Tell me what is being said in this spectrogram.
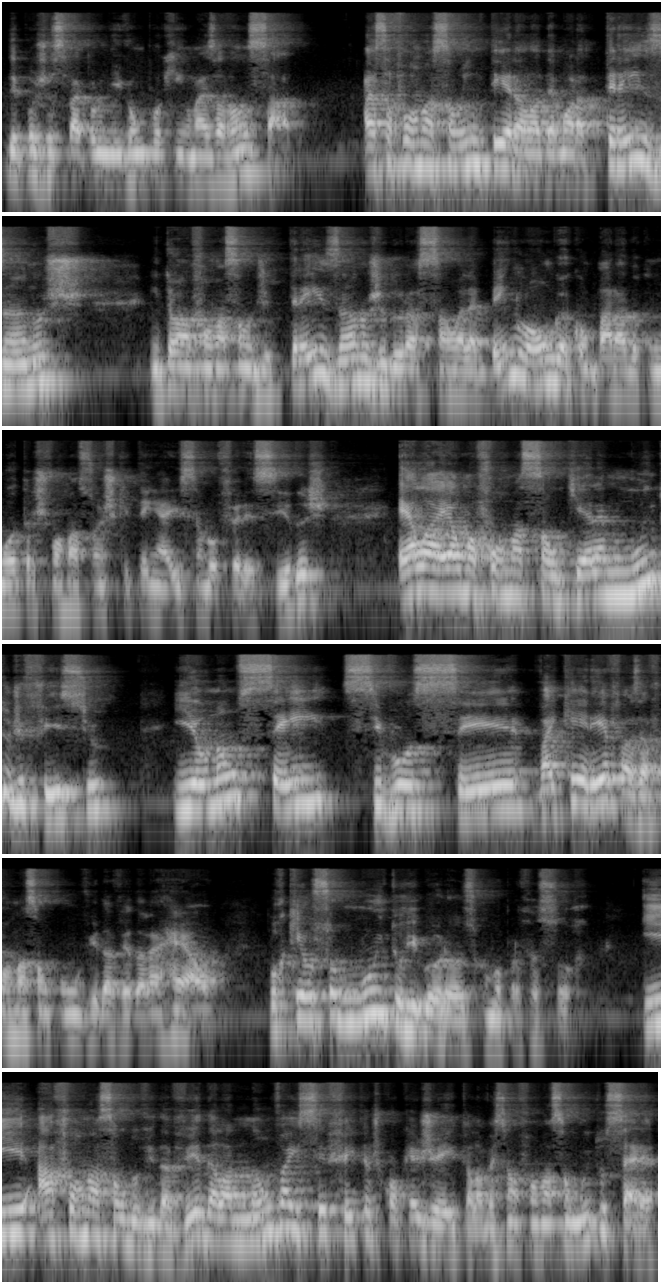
depois você vai para um nível um pouquinho mais avançado. Essa formação inteira ela demora três anos, então é uma formação de três anos de duração, ela é bem longa comparada com outras formações que tem aí sendo oferecidas. Ela é uma formação que ela é muito difícil e eu não sei se você vai querer fazer a formação com o Vida Veda na real, porque eu sou muito rigoroso como professor. E a formação do Vida Veda ela não vai ser feita de qualquer jeito, ela vai ser uma formação muito séria.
